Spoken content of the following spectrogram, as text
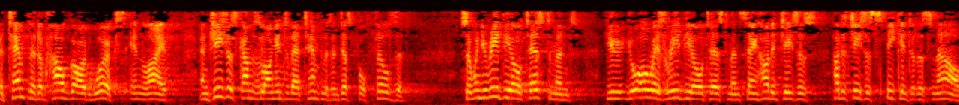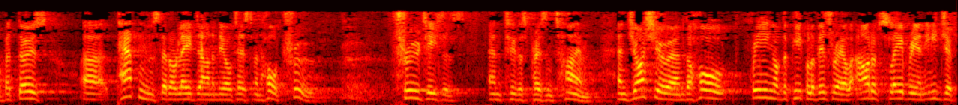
a template of how God works in life, and Jesus comes along into that template and just fulfills it. So when you read the Old Testament, you, you always read the Old Testament saying, how did Jesus, how does Jesus speak into this now? But those uh, patterns that are laid down in the Old Testament hold true through Jesus and to this present time. And Joshua and the whole freeing of the people of Israel out of slavery in Egypt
